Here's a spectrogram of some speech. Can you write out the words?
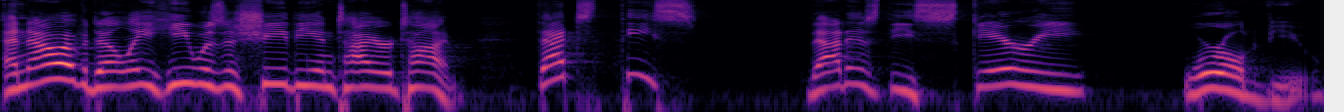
And now, evidently, he was a she the entire time. That's the, that is the scary worldview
